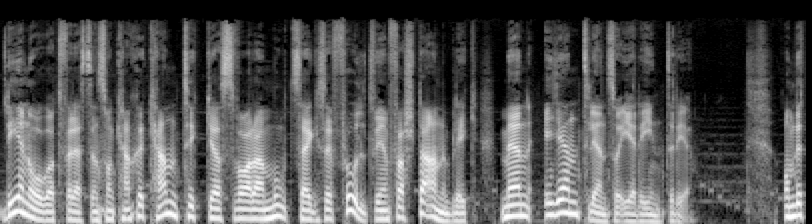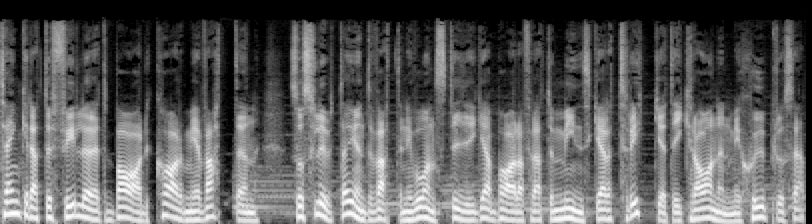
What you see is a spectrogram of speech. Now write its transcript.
Det är något förresten som kanske kan tyckas vara motsägelsefullt vid en första anblick, men egentligen så är det inte det. Om du tänker att du fyller ett badkar med vatten så slutar ju inte vattennivån stiga bara för att du minskar trycket i kranen med 7%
